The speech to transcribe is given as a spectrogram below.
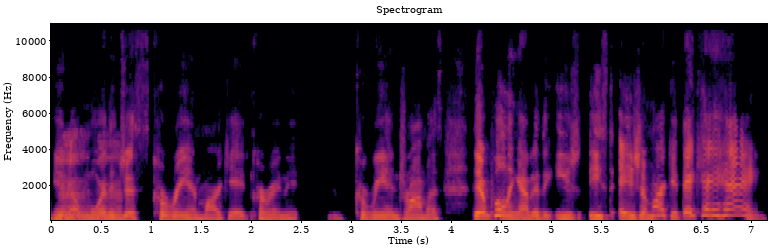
you know mm-hmm. more than mm-hmm. just Korean market, Korean Korean dramas. They're pulling out of the East, East Asian market. They can't hang.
